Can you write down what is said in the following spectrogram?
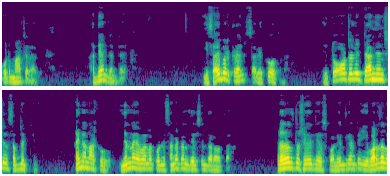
ఒకటి మాట్లాడాలి. అదేంటంటే ఈ సైబర్ క్రైమ్స్ చాలా ఎక్కువ అవుతున్నాయి. ఇది టోటలీ టాంజెన్షియల్ సబ్జెక్ట్ ఇది. అయినా నాకు నిన్న ఇవాళ కొన్ని సంఘటనలు తెలిసిన తర్వాత ప్రజలతో షేర్ చేసుకోవాలి. ఎందుకంటే ఈ వరదల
